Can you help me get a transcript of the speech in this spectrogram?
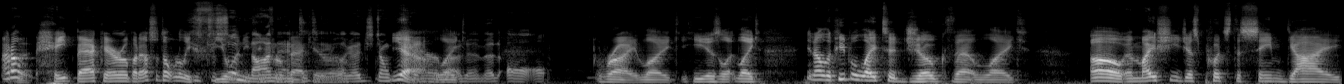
I don't hate Back Arrow, but I also don't really He's feel just a anything for Back. Arrow. Like I just don't Yeah, care like- about him at all. Right, like he is like like you know the people like to joke that like oh and Maishi just puts the same guy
